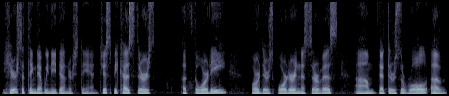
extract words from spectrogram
here's the thing that we need to understand just because there's authority or there's order in the service, um, that there's a role of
